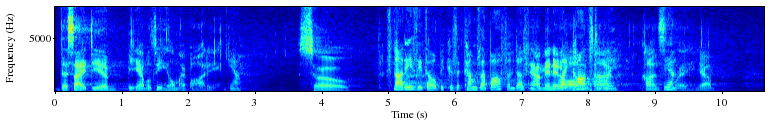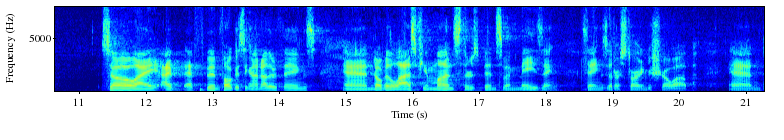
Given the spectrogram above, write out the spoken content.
this idea of being able to heal my body. Yeah. So it's not easy though because it comes up often, doesn't it? I'm in it like all constantly. the time. Constantly, yeah. yeah. So I, I've been focusing on other things, and over the last few months, there's been some amazing things that are starting to show up, and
